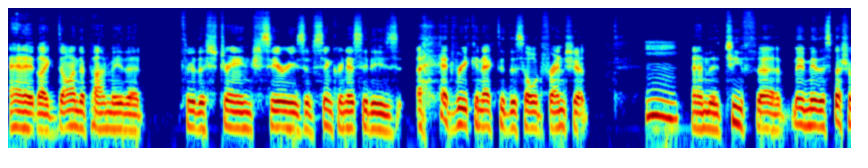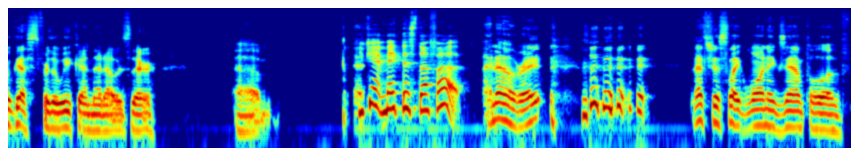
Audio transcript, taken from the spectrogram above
and it like dawned upon me that through this strange series of synchronicities, I had reconnected this old friendship. Mm. And the chief uh, made me the special guest for the weekend that I was there. Um, you can't make this stuff up. I know, right? That's just like one example of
